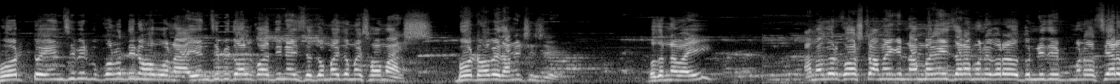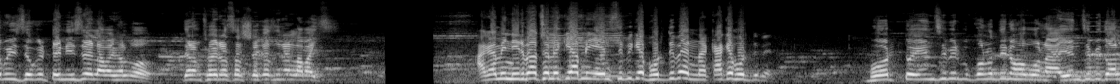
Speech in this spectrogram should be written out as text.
ভোট তো এনসিপির কোনোদিন হব না। এনসিপি দল কয়দিন আইছে? জমায় জমায় ছ মাস। ভোট হবে ধানের শেষে। বোঝেন না ভাই? আমাদের কষ্ট আমাকে নাম ভাঙাই যারা মনে করো দুর্নীতি মনে করো চেয়ার বুঝছে ওকে ট্রেন হিসেবে লাভাই ফেলব। যেরকম সৈরাজ স্যার শেখ হাসিনা লাভাইছে। আগামী নির্বাচনে কি আপনি এনসিপি কে ভোট দিবেন না কাকে ভোট দিবেন? ভোট তো এনসিপির কোনোদিন হব না। এনসিপি দল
